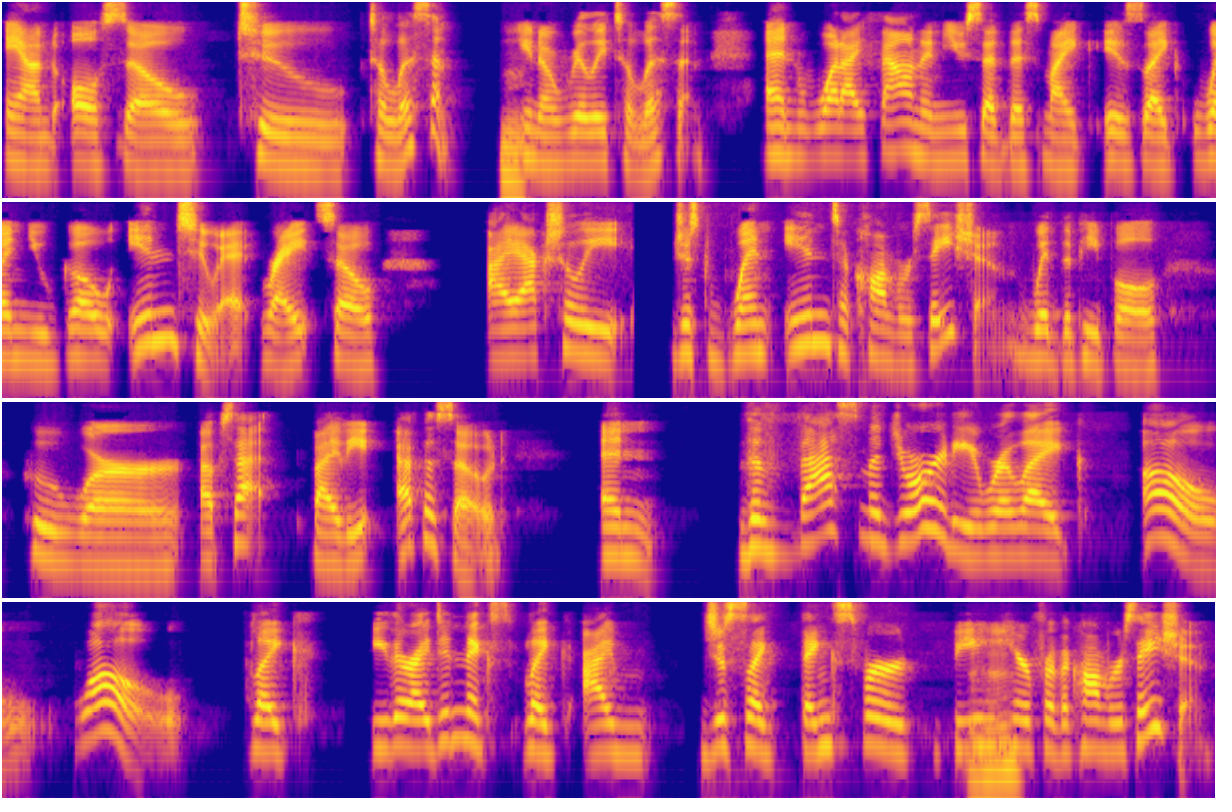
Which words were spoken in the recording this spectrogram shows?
and also to to listen Hmm. you know really to listen. And what i found and you said this mike is like when you go into it right? So i actually just went into conversation with the people who were upset by the episode. And the vast majority were like oh whoa. Like either i didn't ex- like i'm just like thanks for being Mhm. here for the conversation.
